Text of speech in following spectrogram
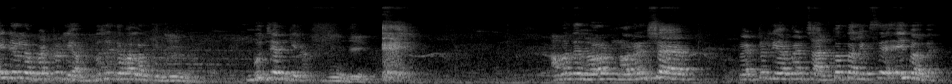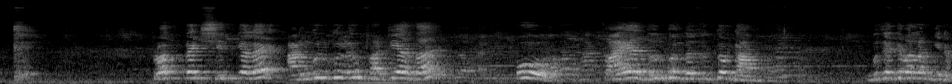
এইটা হলো পেট্রোলিয়াম বুঝাইতে পারলাম কিনা? বুঝছেন কিনা? আমাদের নর- নরেন সাহেব পেট্রোলিয়ামের চার কথা লিখছে এইভাবে। প্রত্যেক শীতকালে আঙ্গুলগুলো ফাটিয়া যায় ও পায়ে দুর্গন্ধযুক্ত গাম হয়। বুঝাইতে পারলাম কিনা?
